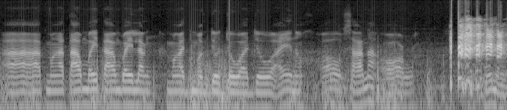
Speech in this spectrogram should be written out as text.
At mga tambay-tambay lang, mga magjojowa-jowa, ayun no. Oh, sana all. Ayun oh.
